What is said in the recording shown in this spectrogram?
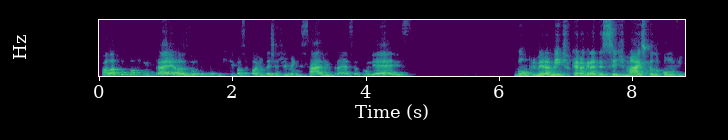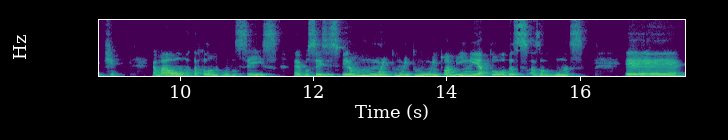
Fala um pouquinho para elas o, o que você pode deixar de mensagem para essas mulheres. Bom, primeiramente eu quero agradecer demais pelo convite. É uma honra estar falando com vocês. Né? Vocês inspiram muito, muito, muito a mim e a todas as alunas. É...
